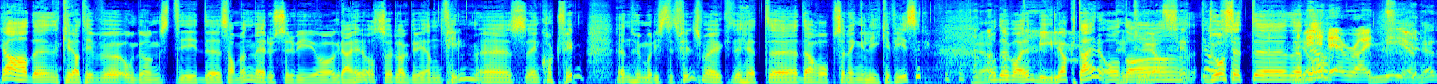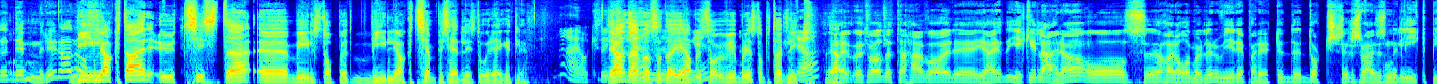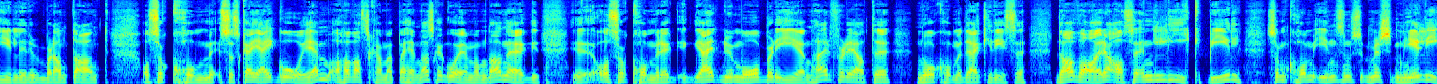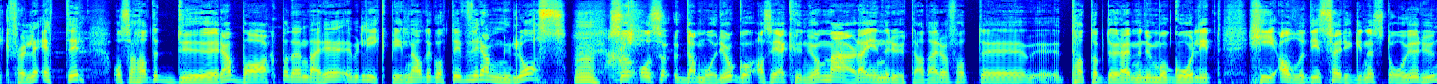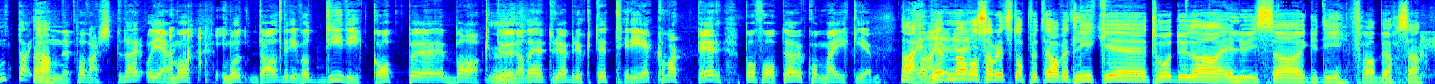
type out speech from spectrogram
ja, hadde en kreativ ungdomstid eh, sammen med russerevy og greier, og så lagde vi en film, en kortfilm, en humoristisk film som het eh, 'Det er håp så lenge liket fiser'. Ja. Og det var en biljakt der, og Det da jeg jeg har sett, det, Du har altså. sett eh, den, ja? Yeah, right. Mener jeg det demrer her, altså. Biljakt der, ut siste. Uh, bil stoppet, biljakt. Kjempekjedelig historie, egentlig. Ikke så Ja, nei, men altså, det, jeg ble stoppet, vi blir stoppet av et lik. Ja. Ja. Nei, vet du hva, dette her var eh, Jeg gikk i læra hos Harald og Møller, og vi reparerte Dodger, svære sånne likbiler, blant annet. Og så, kom, så skal jeg gå hjem og ha vaska meg på henda, skal gå hjem om dagen. Jeg, eh, og så kommer det Geir, du må bli igjen her, fordi at eh, nå kommer det er krise. Da var det altså en likbil som kom inn som, med, med likfølge etter, og så hadde døra bak på den der likbilen hadde gått i vranglås. Så, og så, da må du jo gå Altså, jeg kunne jo mæla inn ruta der og fått uh, tatt opp døra, men du må gå litt he, Alle de sørgende står jo rundt da, Ja. inne på verkstedet der, og jeg må, må da drive og dirke opp uh, bakdøra der. Jeg tror jeg brukte tre kvarter på å få opp det, og kom meg ikke hjem. Nei, hvem av oss har blitt stoppet av et lik, eh, tror du da, Eluisa Gudi fra Børsa?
